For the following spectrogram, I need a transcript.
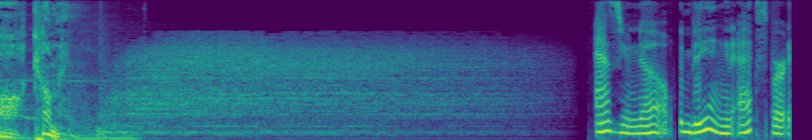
are coming. As you know, being an expert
